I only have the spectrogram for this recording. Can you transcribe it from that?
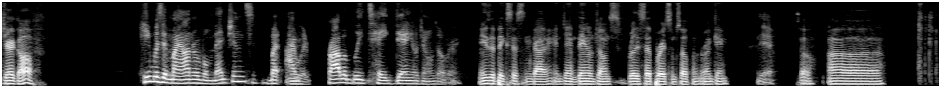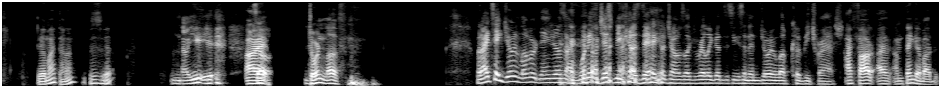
Jared Goff. He was in my honorable mentions, but I Mm. would probably take Daniel Jones over. He's a big system guy, and Daniel Jones really separates himself in the run game. Yeah. So, uh, dude, am I done? This is it. No, you. you All right, so, Jordan Love. But I take Jordan Love over Daniel Jones. I wouldn't just because Daniel Jones looked really good this season and Jordan Love could be trash. I thought I, I'm thinking about. It.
